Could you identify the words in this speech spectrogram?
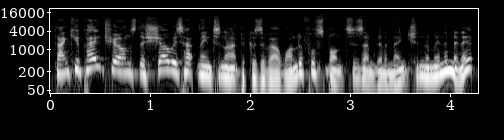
Thank you, Patreons. The show is happening tonight because of our wonderful sponsors. I'm going to mention them in a minute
